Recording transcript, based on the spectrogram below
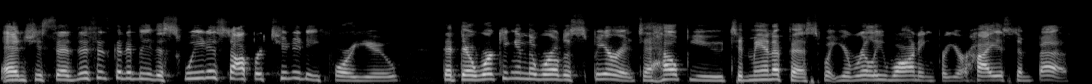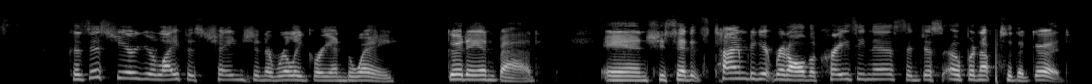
And she said, This is going to be the sweetest opportunity for you that they're working in the world of spirit to help you to manifest what you're really wanting for your highest and best. Because this year, your life has changed in a really grand way, good and bad. And she said, It's time to get rid of all the craziness and just open up to the good.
